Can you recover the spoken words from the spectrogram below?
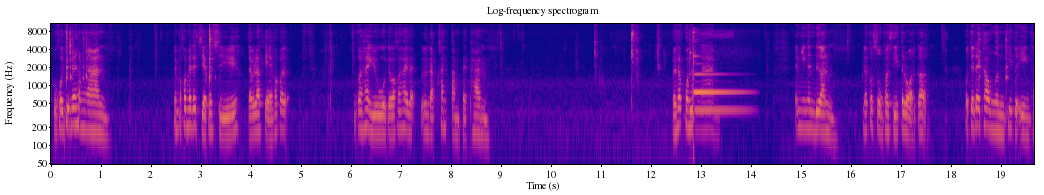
คือคนที่ไม่ได้ทำงานแล้วเขาไม่ได้เสียภาษี แต่เวลาแก่เขาก็ก็ให้อยู่ แต่ว่าเขาให้ระดับขั้นต่ำแปดพันแต่ถ้าคนทำงาน และมีเงินเดือน แล้วก็ส่งภาษีตลอดก็ ก็จะได้เท่าเงินที่ตัวเองท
